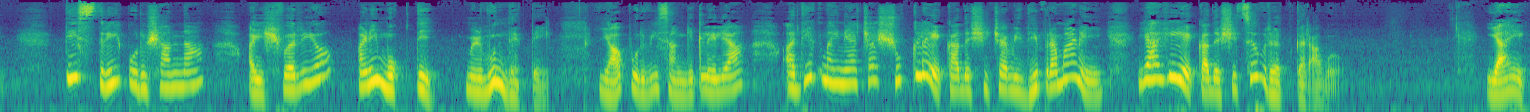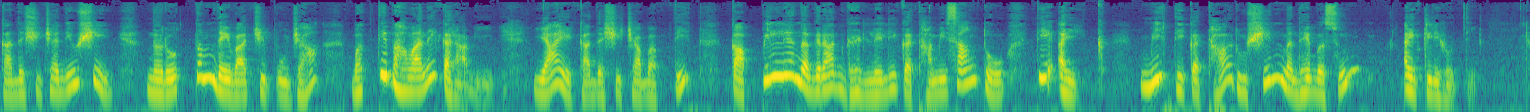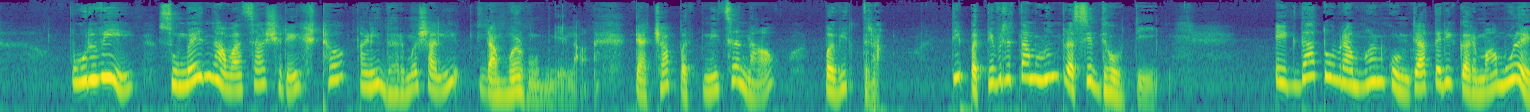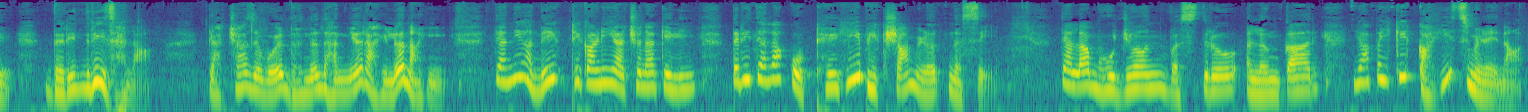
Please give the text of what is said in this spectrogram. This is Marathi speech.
ती स्त्री पुरुषांना ऐश्वर आणि मुक्ती मिळवून देते. यापूर्वी सांगितलेल्या अधिक महिन्याच्या शुक्ल एकादशीच्या विधीप्रमाणे याही एकादशीचं व्रत करावं. या एकादशीच्या दिवशी नरोत्तम देवाची पूजा भक्तिभावाने करावी. या एकादशीच्या बाबतीत कापिल्य नगरात घडलेली कथा मी सांगतो ती ऐक. मी ती कथा ऋषींमध्ये बसून ऐकली होती. पूर्वी सुमेध नावाचा श्रेष्ठ आणि धर्मशाली ब्राह्मण होऊन गेला. त्याच्या पत्नीचं नाव पवित्रा. ती पतिव्रता म्हणून प्रसिद्ध होती. एकदा तो ब्राह्मण कोणत्या तरी कर्मामुळे दरिद्री झाला. त्याच्याजवळ धनधान्य राहिलं नाही. त्यांनी अनेक ठिकाणी याचना केली तरी त्याला कोठेही भिक्षा मिळत नसे. त्याला भोजन वस्त्र अलंकार यापैकी काहीच मिळेना.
